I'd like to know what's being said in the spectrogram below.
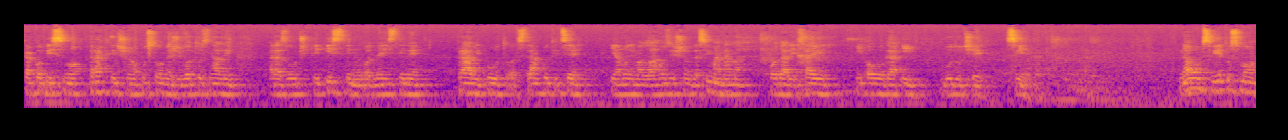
kako bismo praktično u svome životu znali razlučiti istinu od neistine, pravi put od stranputice. Ja molim Allah uzvišnog da svima nama podari hajr i ovoga i budućeg svijeta. Na ovom svijetu smo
